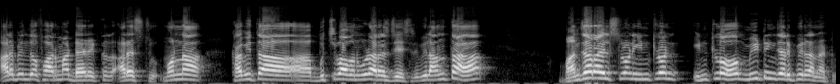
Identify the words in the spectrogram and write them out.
Aurobindo pharma director arrest. మొన్న కవిత బుచ్చిబాబును కూడా అరెస్ట్ చేశారు వీళ్ళంతా బంజారాయిల్స్లోని ఇంట్లో ఇంట్లో మీటింగ్ జరిపారు అన్నట్టు.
